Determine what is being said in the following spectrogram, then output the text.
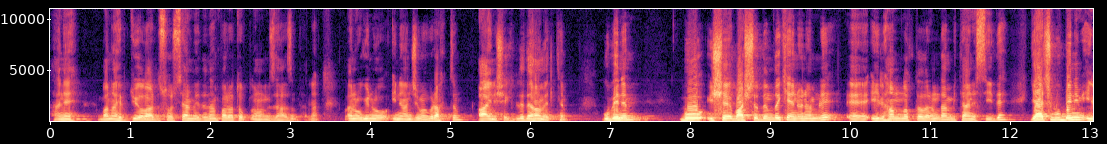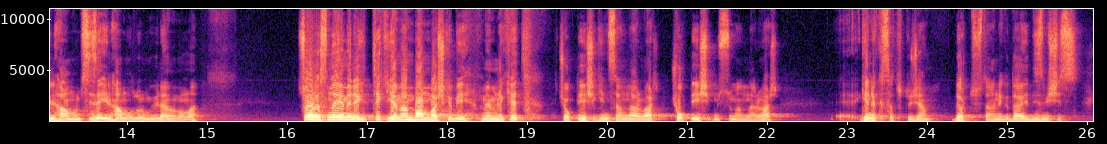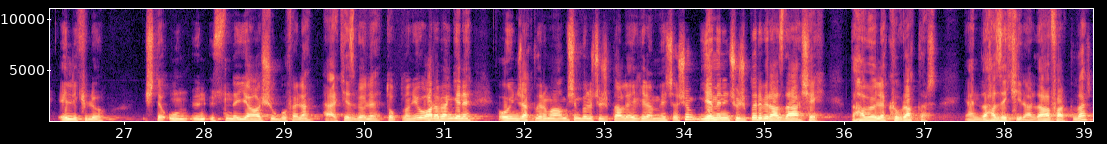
Hani bana hep diyorlardı sosyal medyadan para toplamamız lazım falan. Ben o gün o inancımı bıraktım. Aynı şekilde devam ettim. Bu benim bu işe başladığımdaki en önemli e, ilham noktalarından bir tanesiydi. Gerçi bu benim ilhamım. Size ilham olur mu bilemem ama sonrasında Yemen'e gittik. Yemen bambaşka bir memleket. Çok değişik insanlar var. Çok değişik Müslümanlar var. E, gene kısa tutacağım. 400 tane gıdaya dizmişiz. 50 kilo işte un, ün- üstünde yağ şu bu falan. Herkes böyle toplanıyor. O ara ben gene oyuncaklarımı almışım böyle çocuklarla ilgilenmeye çalışıyorum. Yemen'in çocukları biraz daha şey, daha böyle kıvraklar. Yani daha zekiler, daha farklılar.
